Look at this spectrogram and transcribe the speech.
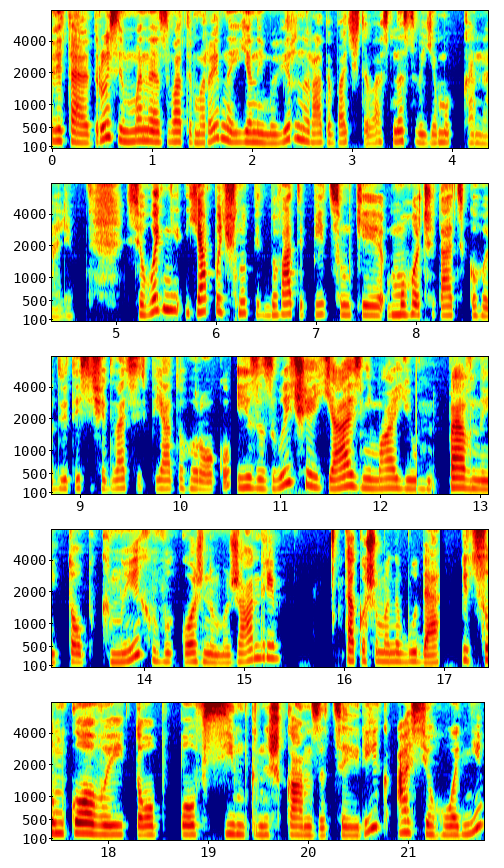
Вітаю, друзі! Мене звати Марина і я неймовірно рада бачити вас на своєму каналі. Сьогодні я почну підбивати підсумки мого читацького 2025 року, і зазвичай я знімаю певний топ книг в кожному жанрі. Також у мене буде підсумковий топ по всім книжкам за цей рік. А сьогодні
